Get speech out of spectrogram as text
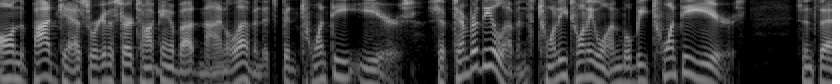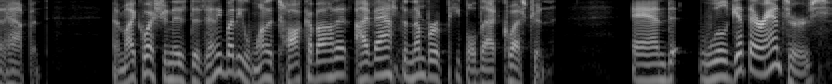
on the podcast, we're going to start talking about 9 11. It's been 20 years. September the 11th, 2021, will be 20 years since that happened. And my question is Does anybody want to talk about it? I've asked a number of people that question and we'll get their answers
